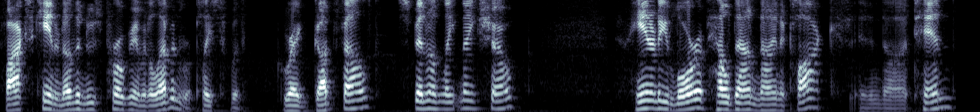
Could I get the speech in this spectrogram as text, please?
Fox Can, another news program at 11, replaced with Greg Gutfeld, spin on late night show. Hannity Laura held down 9 o'clock and uh, 10.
